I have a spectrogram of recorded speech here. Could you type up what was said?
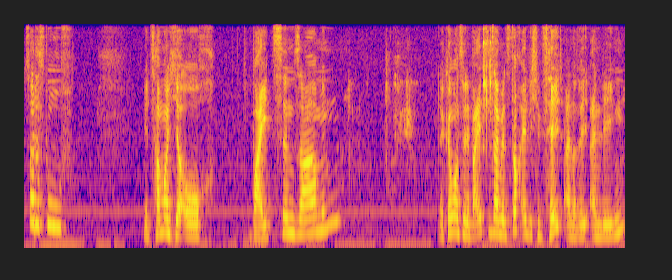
Ist alles doof. Jetzt haben wir hier auch Weizensamen. Da können wir uns den Weizensamen jetzt doch endlich im Feld anlegen.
